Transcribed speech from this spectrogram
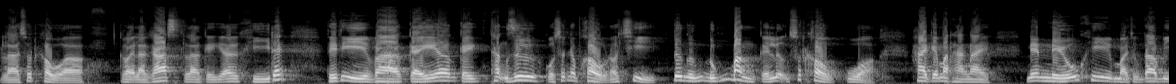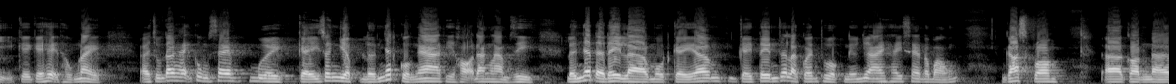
là xuất khẩu uh, gọi là gas là cái uh, khí đấy. Thế thì và cái cái thặng dư của xuất nhập khẩu nó chỉ tương ứng đúng bằng cái lượng xuất khẩu của hai cái mặt hàng này nên nếu khi mà chúng ta bị cái cái hệ thống này à, chúng ta hãy cùng xem 10 cái doanh nghiệp lớn nhất của Nga thì họ đang làm gì. Lớn nhất ở đây là một cái um, cái tên rất là quen thuộc nếu như ai hay xem nó bóng Gazprom. À, còn à,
